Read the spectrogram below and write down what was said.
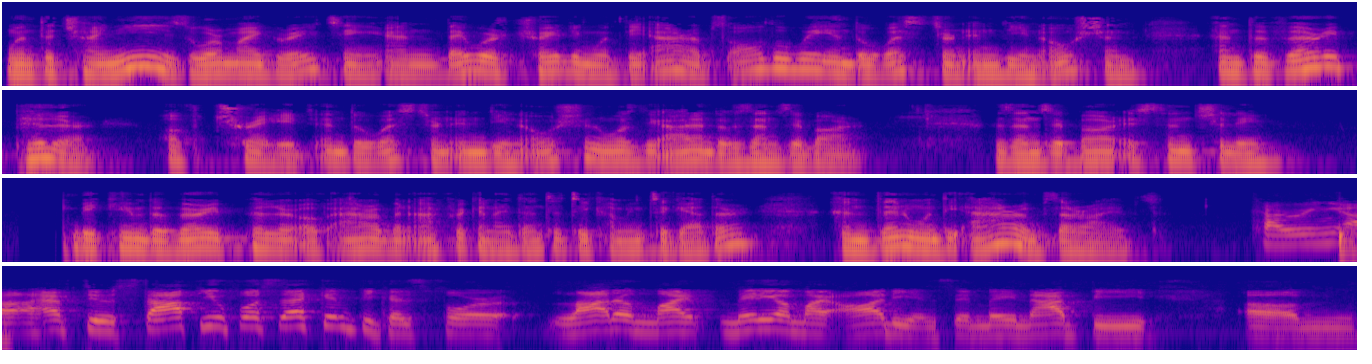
when the Chinese were migrating and they were trading with the Arabs all the way in the Western Indian Ocean, and the very pillar of trade in the Western Indian Ocean was the island of Zanzibar. Zanzibar essentially became the very pillar of Arab and African identity coming together. And then when the Arabs arrived, Karim, uh, I have to stop you for a second because for a lot of my, many of my audience, it may not be um,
